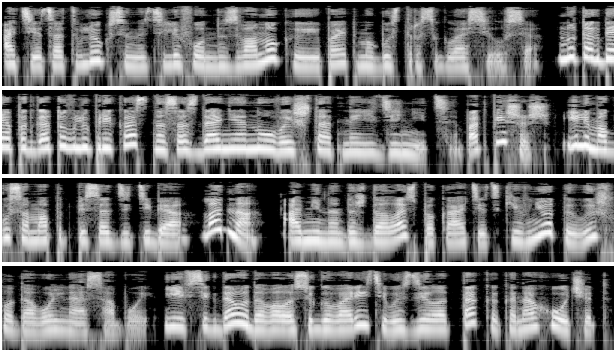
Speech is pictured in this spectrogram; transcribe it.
Отец отвлекся на телефонный звонок и поэтому быстро согласился. Ну, тогда я подготовлю приказ на создание новой штатной единицы. Подпишешь? Или могу сама подписать за тебя? Ладно? Амина дождалась, пока отец кивнет и вышла довольная собой. Ей всегда удавалось уговорить его сделать так, как она хочет.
